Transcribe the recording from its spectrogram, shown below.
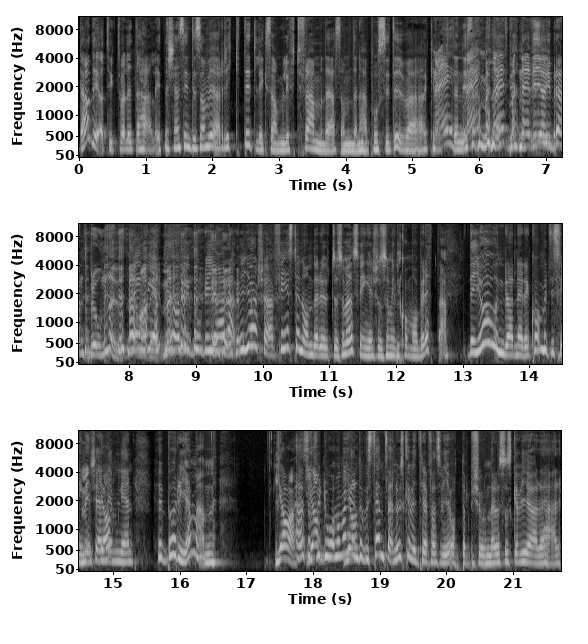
Det hade jag tyckt var lite härligt. Det känns inte som vi har riktigt liksom lyft fram det som den här positiva kraften i samhället. nej, men- nej, vi har ju bränt bron nu. Men vi. vet ni vad vi borde göra? Vi gör så här, finns det någon där ute som är swingers och som vill komma och berätta? Det jag undrar när det kommer till swingers Men, är ja. nämligen hur börjar man? ja, Alltså ja, för då har man ja. ändå bestämt här, nu ska vi träffas vi åtta personer och så ska vi göra det här.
